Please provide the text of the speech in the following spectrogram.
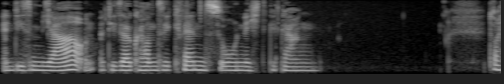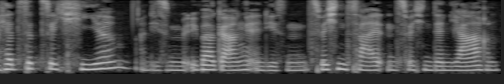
in diesem Jahr und mit dieser Konsequenz so nicht gegangen. Doch jetzt sitze ich hier an diesem Übergang, in diesen Zwischenzeiten zwischen den Jahren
